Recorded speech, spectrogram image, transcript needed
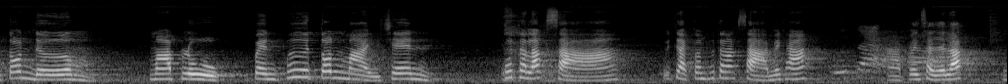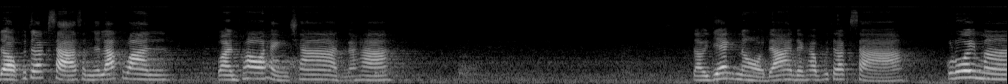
ำต้นเดิม มาปลูกเป็นพืชต้นใหม่ เช่น พุทธรักษา รู้จักต้นพุทธรักษาไหมคะรู้จักอ่าเป็นสัญลักษณ์ ดอกพุทธรักษาสัญลักษณ์วัน วันพ่อแห่งชาตินะคะ เราแยกหน่อได้นะคะพุทธรักษากล้วยไม้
